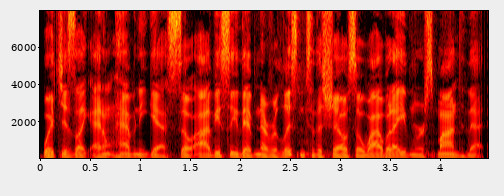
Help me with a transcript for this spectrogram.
which is like, I don't have any guests. So obviously they've never listened to the show. So why would I even respond to that?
